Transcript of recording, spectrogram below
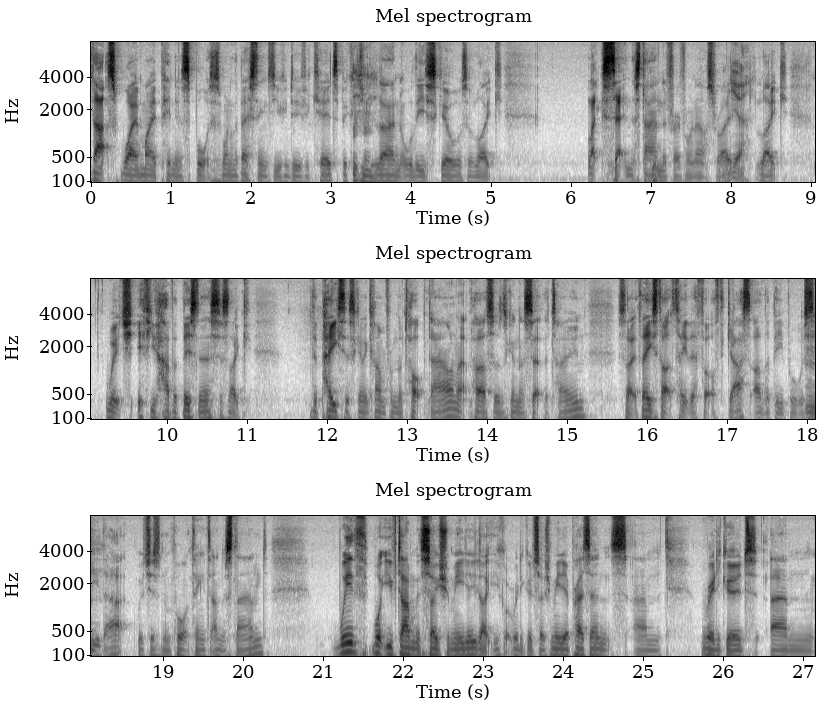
that's why, in my opinion, sports is one of the best things you can do for kids because you Mhm. learn all these skills of like like setting the standard for everyone else, right? Yeah. Like, which if you have a business, is like the pace is going to come from the top down. That person's going to set the tone. So if they start to take their foot off the gas, other people will see Mm. that, which is an important thing to understand. With what you've done with social media, like you've got really good social media presence, um, really good um,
